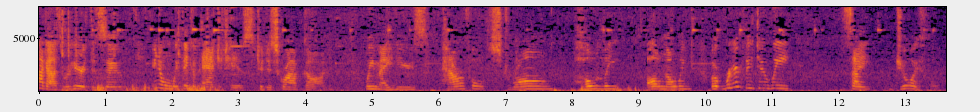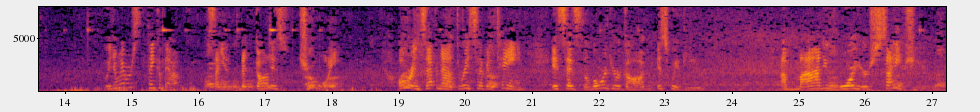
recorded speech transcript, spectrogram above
Hi guys, we're here at the zoo. You know, when we think of adjectives to describe God, we may use powerful, strong, holy, all knowing, but rarely do we say joyful. We don't ever think about saying that God is joy. Or in Zephaniah 3:17, it says, "The Lord your God is with you. A mighty warrior saves you,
